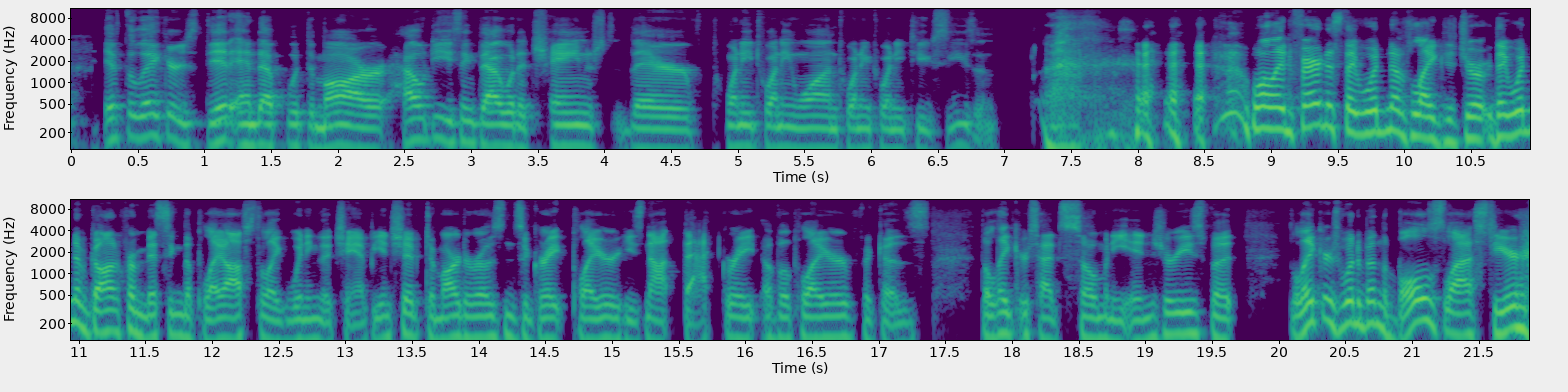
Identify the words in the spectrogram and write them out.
if the Lakers did end up with DeMar, how do you think that would have changed their 2021 2022 season? well, in fairness, they wouldn't have like they wouldn't have gone from missing the playoffs to like winning the championship. DeMar DeRozan's a great player. He's not that great of a player because the Lakers had so many injuries, but the Lakers would have been the Bulls last year.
